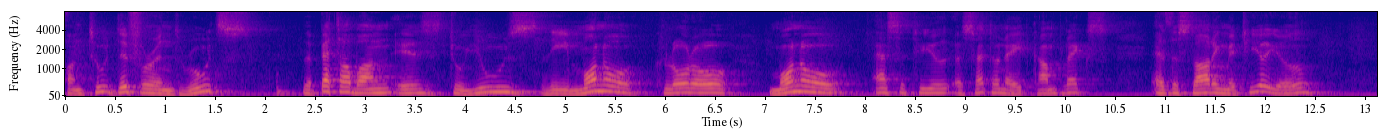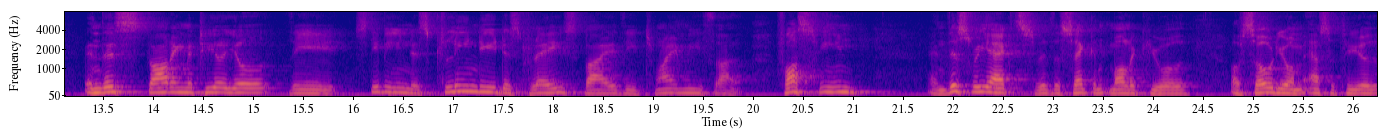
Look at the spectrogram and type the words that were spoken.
on two different routes. The better one is to use the monochloro monoacetyl acetonate complex as the starting material. In this starting material, the stibine is cleanly displaced by the trimethyl phosphine, and this reacts with the second molecule of sodium acetyl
